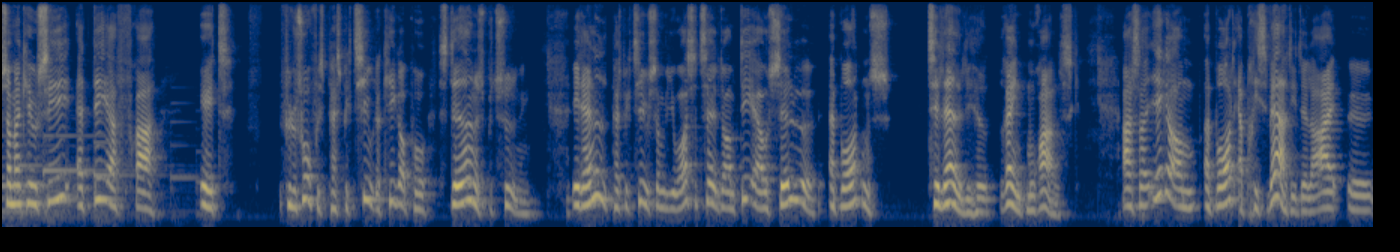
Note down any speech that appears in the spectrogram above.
Så man kan jo sige, at det er fra et filosofisk perspektiv, der kigger på stedernes betydning. Et andet perspektiv, som vi jo også har talt om, det er jo selve abortens tilladelighed, rent moralsk. Altså ikke om abort er prisværdigt eller ej, øh,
